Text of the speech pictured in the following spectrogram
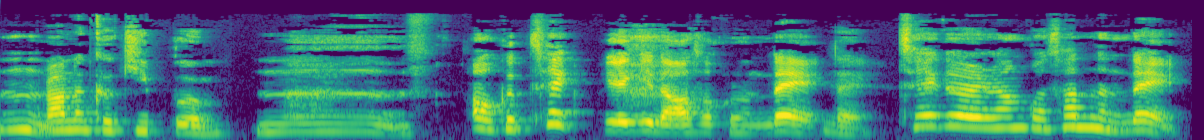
음. 라는 그 기쁨. 음. 어, 그 책 얘기 나와서 그런데 네. 책을 한 권 샀는데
